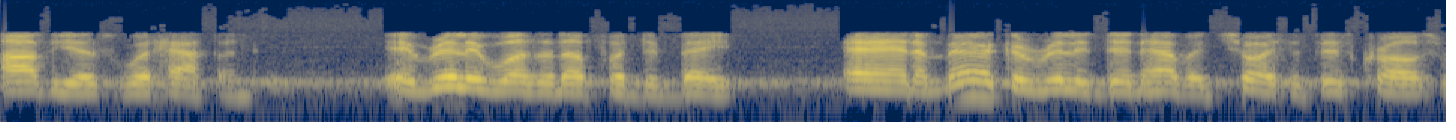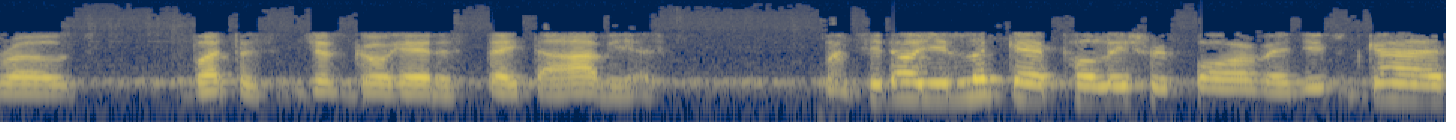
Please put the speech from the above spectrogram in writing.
obvious what happened. It really wasn't up for debate. And America really didn't have a choice at this crossroads but to just go ahead and state the obvious. But you know, you look at police reform and you guys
